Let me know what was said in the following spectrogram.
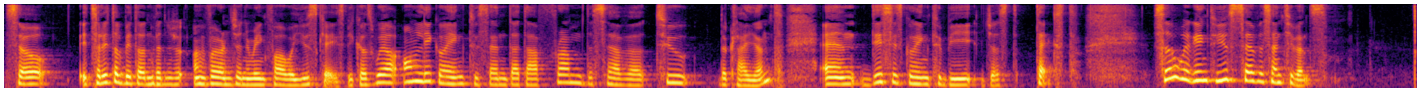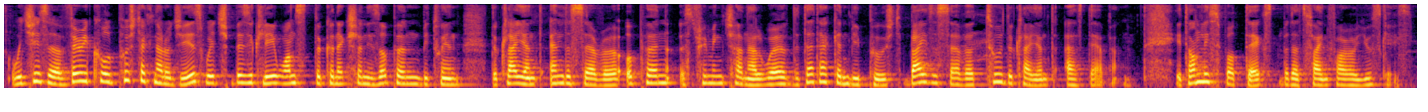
So it's a little bit over engineering for our use case because we are only going to send data from the server to the client, and this is going to be just text. So we're going to use server-sent events, which is a very cool push technologies, which basically, once the connection is open between the client and the server, open a streaming channel where the data can be pushed by the server to the client as they happen. It only supports text, but that's fine for our use case.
